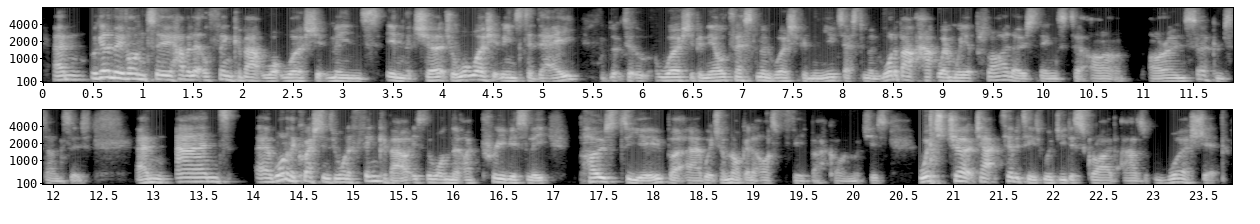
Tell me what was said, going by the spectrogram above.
Um, we're going to move on to have a little think about what worship means in the church or what worship means today. We've looked at worship in the Old Testament, worship in the New Testament. What about how, when we apply those things to our, our own circumstances? Um, and uh, one of the questions we want to think about is the one that I previously posed to you, but uh, which I'm not going to ask for feedback on, which is which church activities would you describe as worship?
